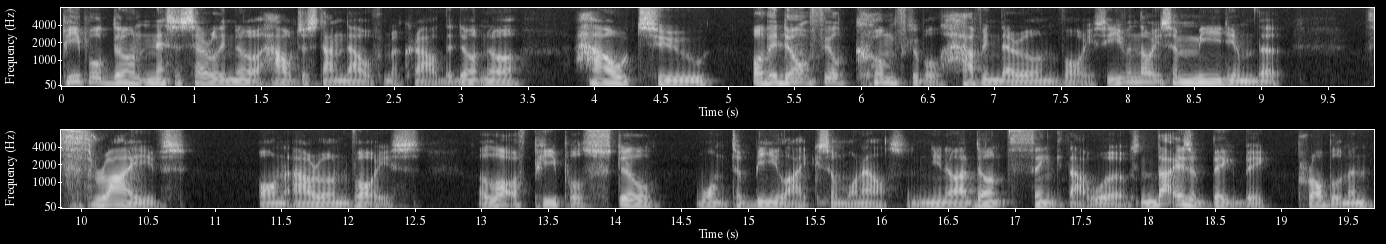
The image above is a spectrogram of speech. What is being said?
people don't necessarily know how to stand out from a crowd. They don't know how to, or they don't feel comfortable having their own voice, even though it's a medium that thrives on our own voice. A lot of people still want to be like someone else. And, you know, I don't think that works. And that is a big, big problem. And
